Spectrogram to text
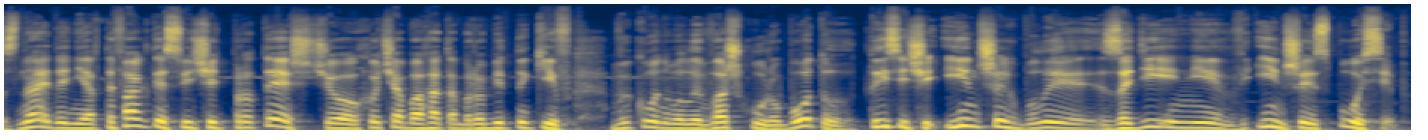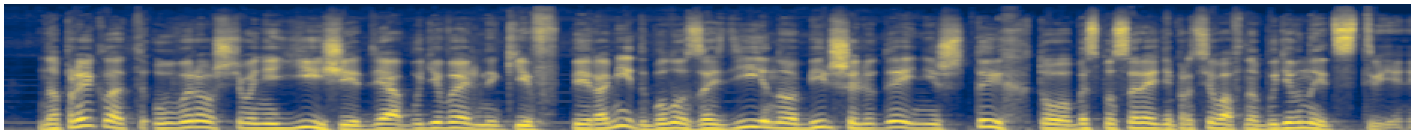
Знайдені артефакти свідчать про те, що, хоча багато робітників виконували важку роботу, тисячі інших були задіяні в інший спосіб. Наприклад, у вирощуванні їжі для будівельників пірамід було задіяно більше людей, ніж тих, хто безпосередньо працював на будівництві.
